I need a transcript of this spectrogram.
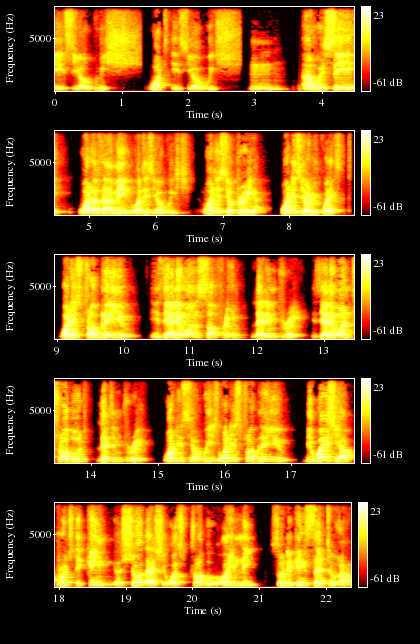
is your wish? What is your wish? Hmm. And we see, what does that mean? What is your wish? What is your prayer? What is your request? What is troubling you? Is there anyone suffering? Let him pray. Is there anyone troubled? Let him pray. What is your wish? What is troubling you? The way she approached the king showed that she was troubled or in need. So the king said to her,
